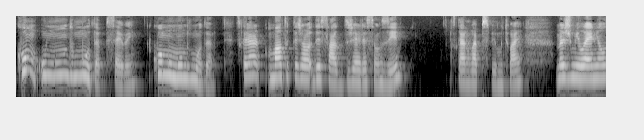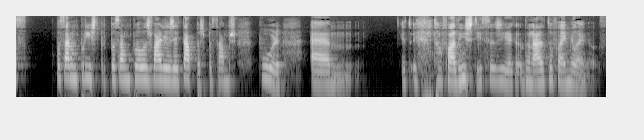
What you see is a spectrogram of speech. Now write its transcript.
Como o mundo muda, percebem? como o mundo muda. Se calhar, malta que esteja desse lado de geração Z, se calhar não vai perceber muito bem, mas os millennials passaram por isto, porque passaram pelas várias etapas. Passámos por. Um, eu estou a falar de injustiças e do nada estou a falar em millennials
